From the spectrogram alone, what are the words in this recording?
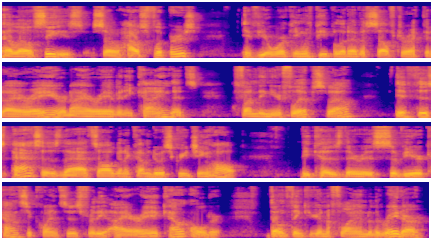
LLCs. So house flippers, if you're working with people that have a self-directed IRA or an IRA of any kind that's funding your flips, well, if this passes, that's all going to come to a screeching halt because there is severe consequences for the IRA account holder. Don't think you're going to fly under the radar.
